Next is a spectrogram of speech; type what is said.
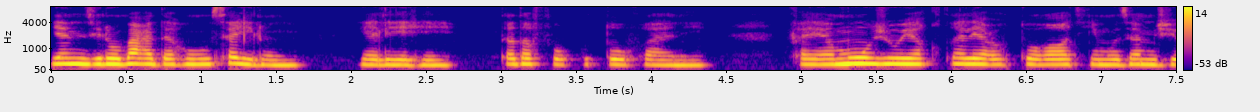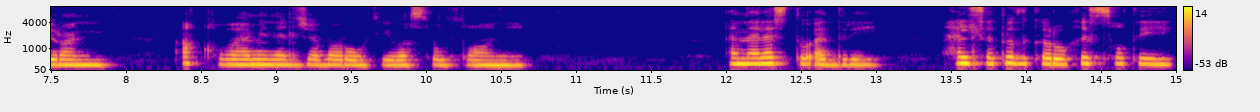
ينزل بعده سيل يليه تدفق الطوفان. فيموج يقتلع الطغاة مزمجرا أقوى من الجبروت والسلطان. أنا لست أدري هل ستذكر قصتي؟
